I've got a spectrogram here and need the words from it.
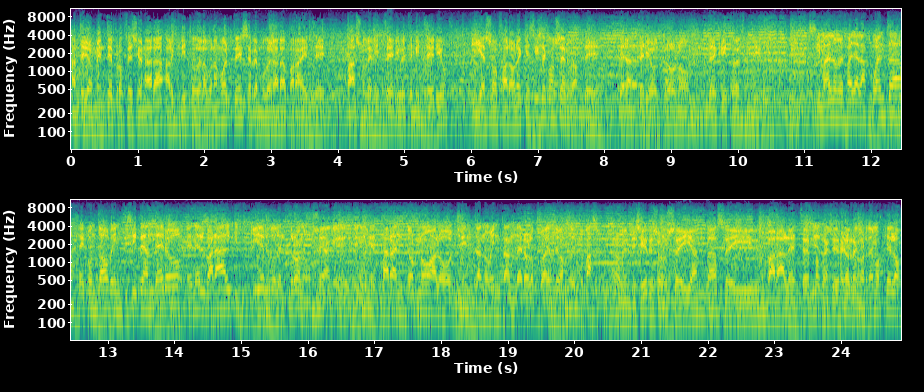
anteriormente procesionara al Cristo de la Buena Muerte y se remodelara para este paso de misterio, este misterio, y esos faroles que sí se conservan de- del anterior trono del Cristo descendido. Si mal no me fallan las cuentas, he contado 27 anderos en el varal izquierdo del trono, o sea que tienen que estar en torno a los 80, 90 anderos los que vayan debajo de este paso. Bueno, 27, son seis andas, seis varales Sí, externos, pero recordemos que los,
